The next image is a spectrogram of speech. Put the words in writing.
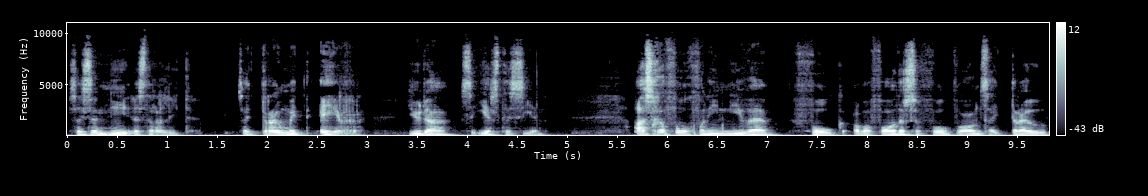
sy's 'n nie Israeliet. Sy trou met Er, Juda se eerste seun. As gevolg van die nuwe volk, Abba Vader se volk waaraan sy trou,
